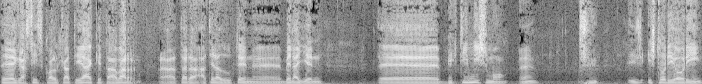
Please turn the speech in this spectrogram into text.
eh, gazteizko alkateak eta abar atara, atera duten eh, beraien eh, biktimismo eh? His- historia hori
